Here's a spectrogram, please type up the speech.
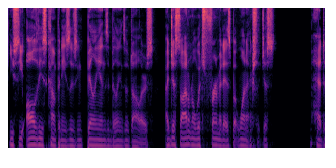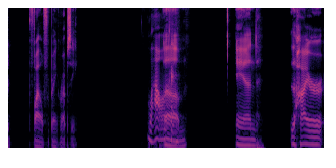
you see all these companies losing billions and billions of dollars. I just saw, I don't know which firm it is, but one actually just had to file for bankruptcy. Wow. Okay. Um, and the higher,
